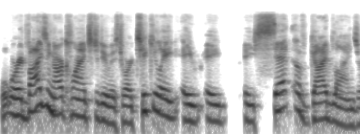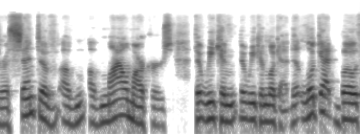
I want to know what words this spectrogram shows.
What we're advising our clients to do is to articulate a, a a set of guidelines or a set of, of, of, mile markers that we can that we can look at that look at both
